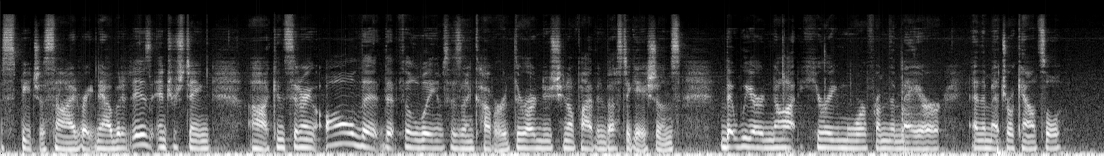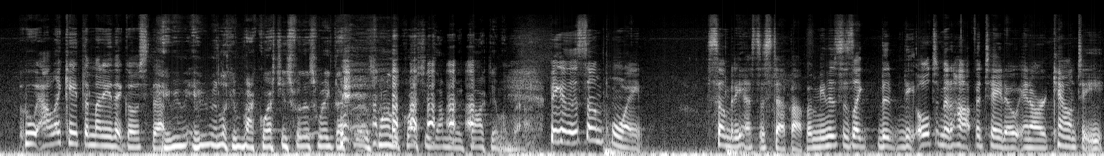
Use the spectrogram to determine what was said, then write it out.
speech aside right now, but it is interesting uh, considering all that, that Phil Williams has uncovered through our NewsChannel 5 investigations that we are not hearing more from the mayor and the Metro Council who allocate the money that goes to that. Have you, have you been looking at my questions for this week? That's, that's one of the questions I'm going to talk to him about. Because at some point, somebody has to step up. I mean, this is like the, the ultimate hot potato in our county,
